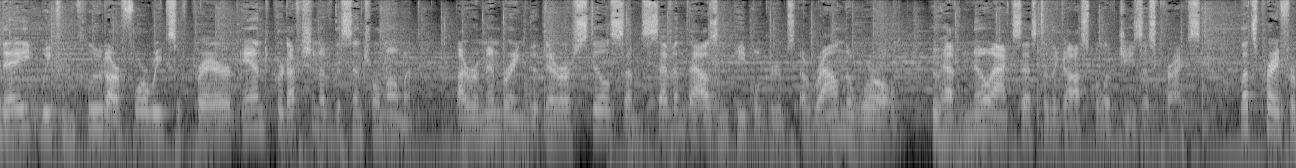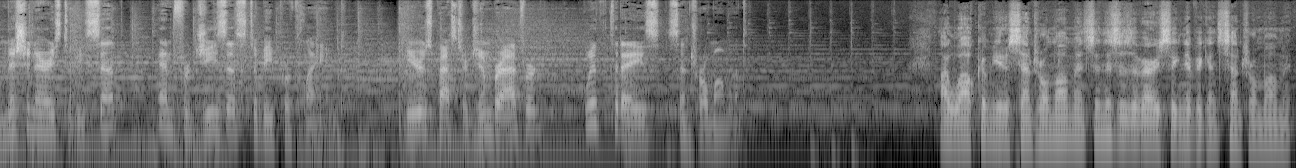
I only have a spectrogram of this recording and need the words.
Today, we conclude our four weeks of prayer and production of the Central Moment by remembering that there are still some 7,000 people groups around the world who have no access to the gospel of Jesus Christ. Let's pray for missionaries to be sent and for Jesus to be proclaimed. Here's Pastor Jim Bradford with today's Central Moment. I welcome you to Central Moments, and this is a very significant Central Moment.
